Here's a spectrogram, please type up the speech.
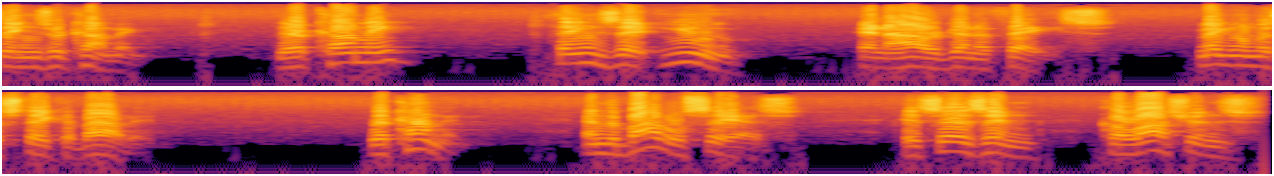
Things are coming. They're coming, things that you and I are going to face. Make no mistake about it. They're coming. And the Bible says, it says in Colossians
